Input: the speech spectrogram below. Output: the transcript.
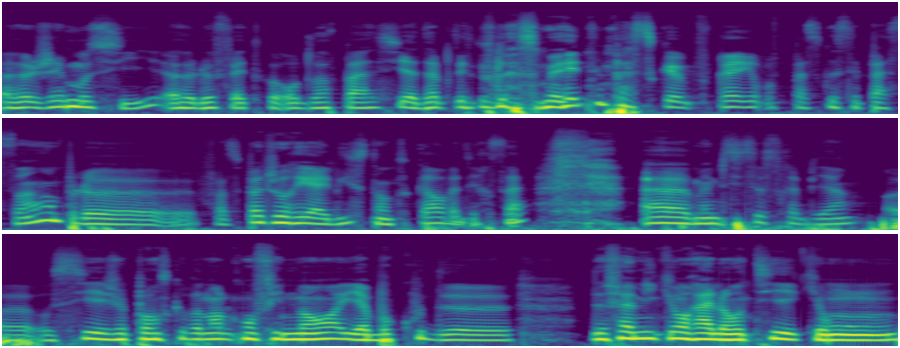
Euh, j'aime aussi euh, le fait qu'on ne doit pas s'y adapter toute la semaine parce que parce que c'est pas simple. Enfin, c'est pas toujours réaliste en tout cas, on va dire ça. même si ce serait bien aussi. Et je pense que pendant le confinement, il y a beaucoup de, de familles qui ont ralenti et qui ont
